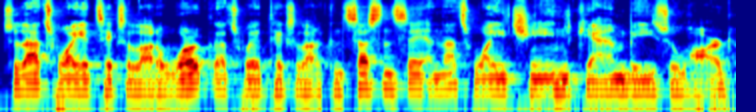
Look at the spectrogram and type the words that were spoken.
So that's why it takes a lot of work, that's why it takes a lot of consistency, and that's why change can be so hard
